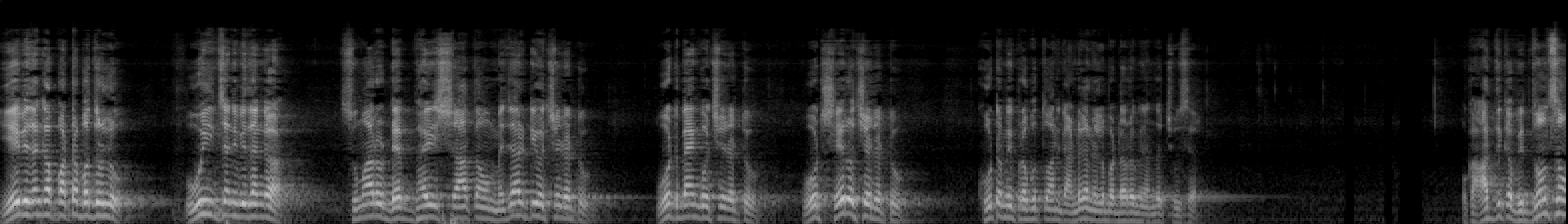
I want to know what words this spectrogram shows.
ఏ విధంగా పట్టభద్రులు ఊహించని విధంగా సుమారు డెబ్భై శాతం మెజారిటీ వచ్చేటట్టు ఓటు బ్యాంక్ వచ్చేటట్టు ఓటు షేర్ వచ్చేటట్టు కూటమి ప్రభుత్వానికి అండగా నిలబడ్డారో మీరు అందరూ చూశారు. ఒక ఆర్థిక విధ్వంసం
